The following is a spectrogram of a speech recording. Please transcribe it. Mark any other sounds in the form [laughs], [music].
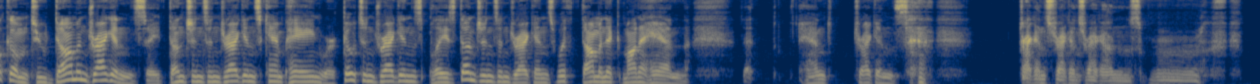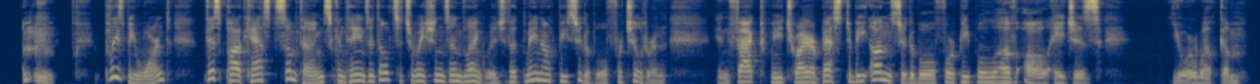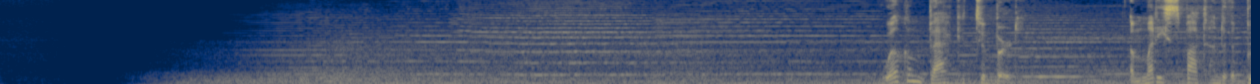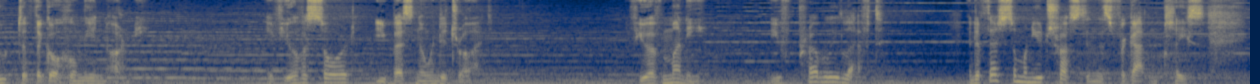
Welcome to Dom and Dragons, a Dungeons and Dragons campaign where Goats and Dragons plays Dungeons and Dragons with Dominic Monaghan. And dragons. [laughs] dragons, dragons, dragons. [clears throat] Please be warned, this podcast sometimes contains adult situations and language that may not be suitable for children. In fact, we try our best to be unsuitable for people of all ages. You're welcome. Welcome back to Burden, a muddy spot under the boot of the Gohomian army. If you have a sword, you best know when to draw it. If you have money, you've probably left. And if there's someone you trust in this forgotten place,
